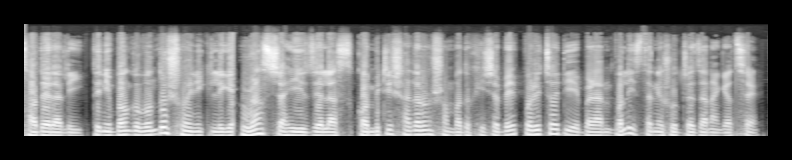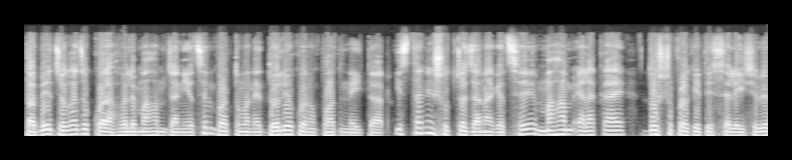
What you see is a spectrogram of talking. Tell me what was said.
সাদের আলী। তিনি বঙ্গবন্ধু সৈনিক লীগের রাজশাহী জেলা কমিটির সাধারণ সম্পাদক হিসেবে পরিচয় দিয়ে বেড়ান বলে স্থানীয় সূত্রে জানা গেছে। তবে যোগাযোগ করা হলে মাহাম জানিয়েছেন, বর্তমানে দলীয় কোনো পদ নেই তার। স্থানীয় সূত্রে জানা গেছে, মাহাম এলাকায় দুষ্ট প্রকৃতির ছেলে হিসেবে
